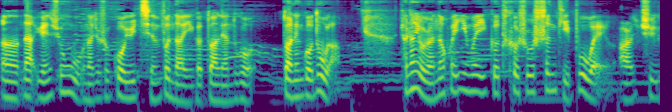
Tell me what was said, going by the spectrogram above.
嗯，那元凶五呢，就是过于勤奋的一个锻炼过锻炼过度了。常常有人呢会因为一个特殊身体部位而去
